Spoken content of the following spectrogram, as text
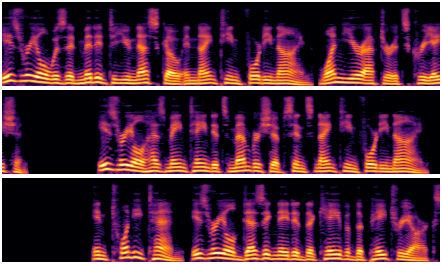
Israel was admitted to UNESCO in 1949, one year after its creation. Israel has maintained its membership since 1949. In 2010, Israel designated the Cave of the Patriarchs,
